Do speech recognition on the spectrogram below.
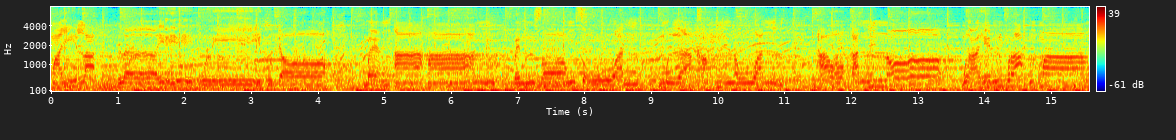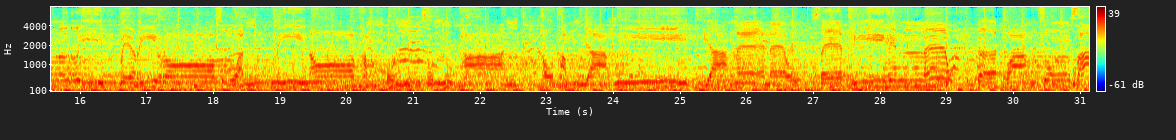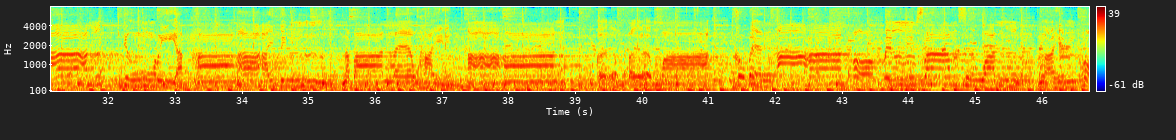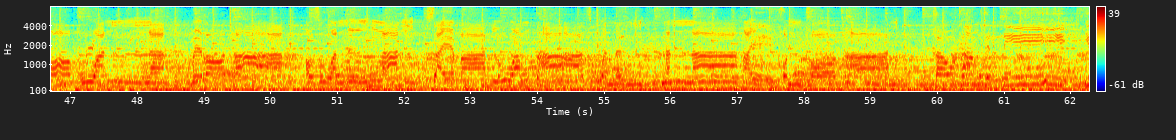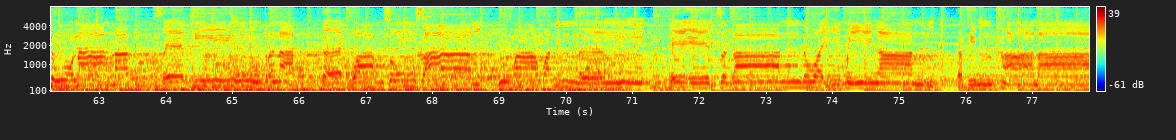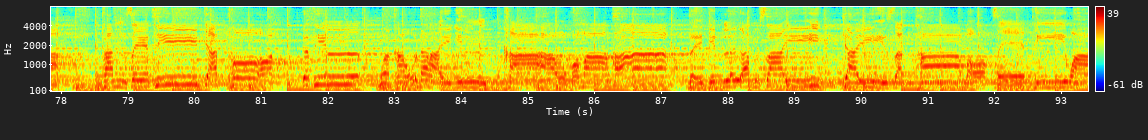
ไม่ละเลยกุลีกุจอ แบ่งอาหารเป็นสองส่วน เมื่อคำนวณเท่ากันเนาะเมื่อเห็นพระมาเอ้ยไม่รีรอส่วน นี้นอทำบุญสุนทาน เขาทำอย่างนี้ อย่างแน่แนวเศรษฐีเห็นแล้ว เกิดความสงสาร จึงเรียกหาอตินนบานแล้วให้อาหาร เพิ่มเติมมา เขาแบ่ง ศกาลด้วยมีงานกระถินทานา ท่านเศรษฐีจัดทอดกระถิน เมื่อเขาได้ยิน ข่าวก็มาหาด้วยจิตเลื่อมใส ใจศรัทธาบอกเศรษฐีว่า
